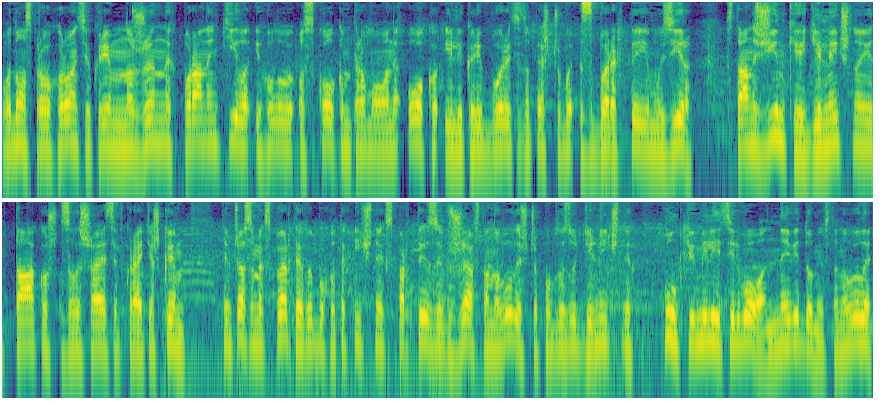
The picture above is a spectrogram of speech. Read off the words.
В одному з правоохоронців, крім ножинних поранень тіла і голови, осколком травмоване око, і лікарі борються за те, щоб зберегти йому зір. Стан жінки дільничної також залишається вкрай тяжким. Тим часом експерти вибухотехнічної експертизи вже встановили, що поблизу дільничних пунктів міліції Львова невідомі встановили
